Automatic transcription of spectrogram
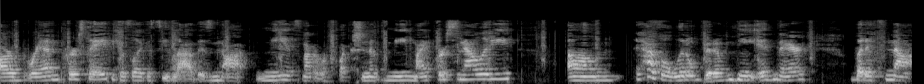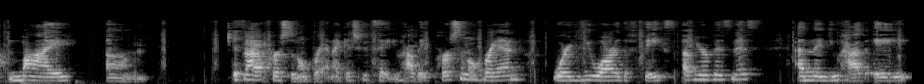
our brand per se, because Legacy Lab is not me. It's not a reflection of me, my personality. Um, it has a little bit of me in there, but it's not my, um, it's not a personal brand. I guess you could say you have a personal brand where you are the face of your business, and then you have a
